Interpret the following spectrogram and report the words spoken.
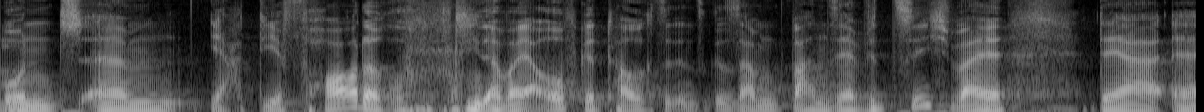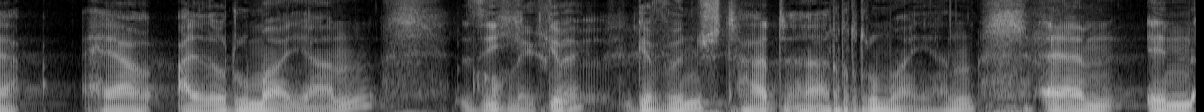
Und ähm, ja, die Forderungen, die dabei aufgetaucht sind insgesamt, waren sehr witzig, weil der äh, Herr Al-Rumayyan sich ge gewünscht hat, Herr Rumayyan, ähm, in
